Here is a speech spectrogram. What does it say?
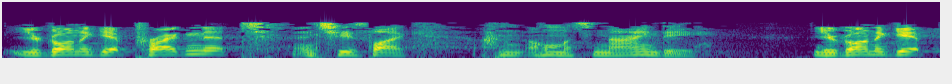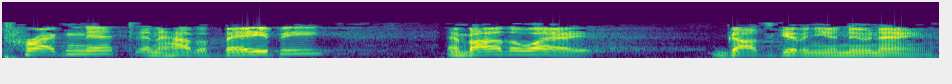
you're going to get pregnant. And she's like, I'm almost 90. You're going to get pregnant and have a baby. And by the way, God's given you a new name.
